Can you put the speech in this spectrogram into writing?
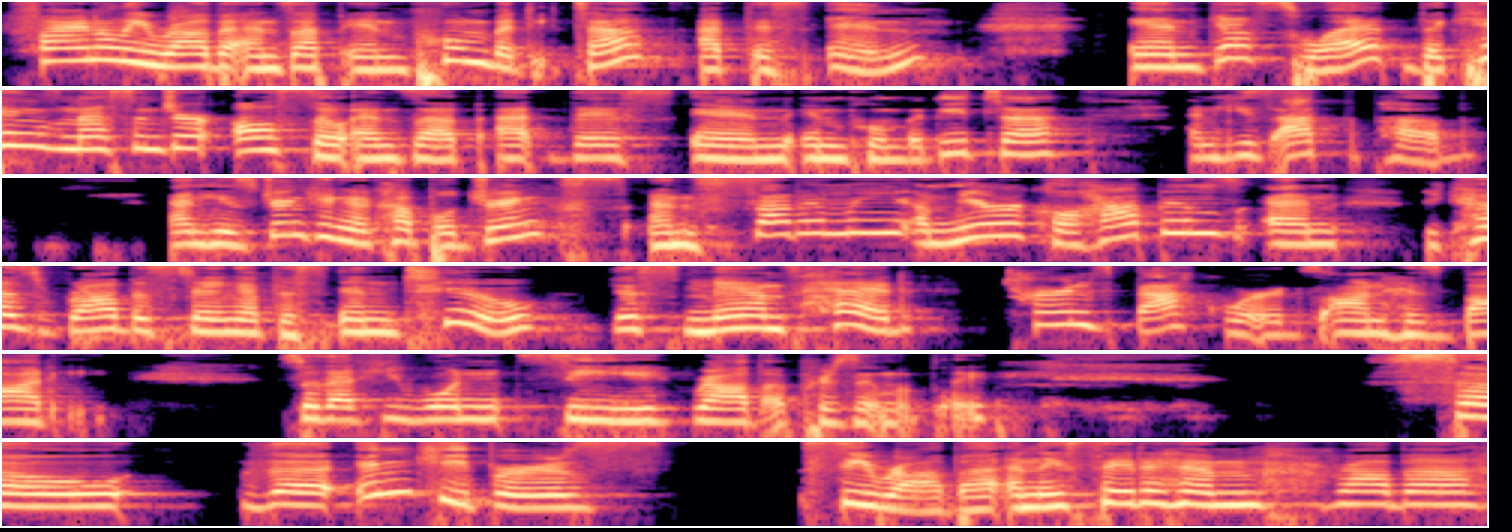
Finally, Rabbah ends up in Pumbedita at this inn. And guess what? The king's messenger also ends up at this inn in Pumbedita, and he's at the pub. And he's drinking a couple drinks, and suddenly a miracle happens. And because Rob is staying at this inn too, this man's head turns backwards on his body so that he wouldn't see Rabba, uh, presumably. So the innkeepers see Rabba and they say to him, Rabba,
